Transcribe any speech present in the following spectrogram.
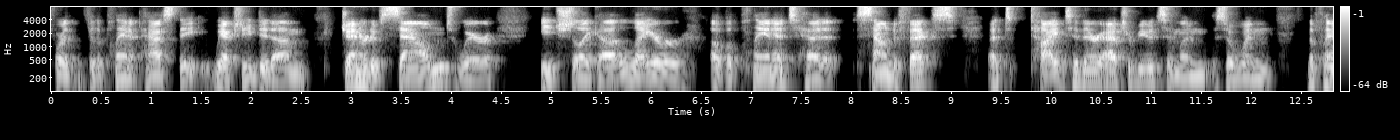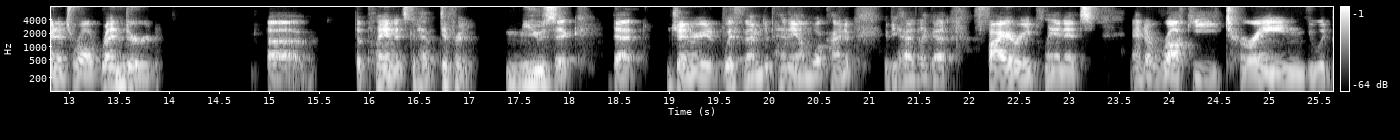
for for the planet pass they we actually did um generative sound where each like a layer of a planet had sound effects uh, tied to their attributes. And when so when the planets were all rendered uh the planets could have different music that generated with them, depending on what kind of, if you had like a fiery planet and a rocky terrain, you would,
